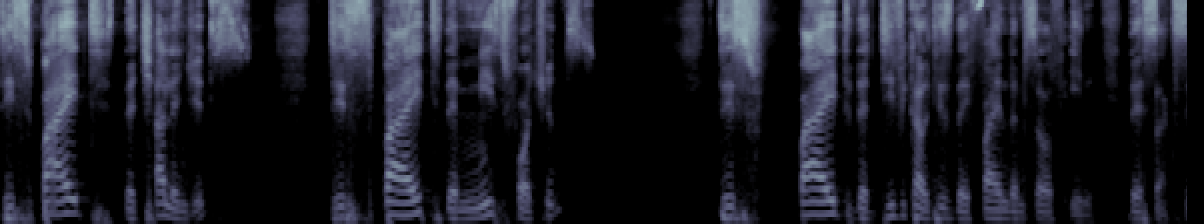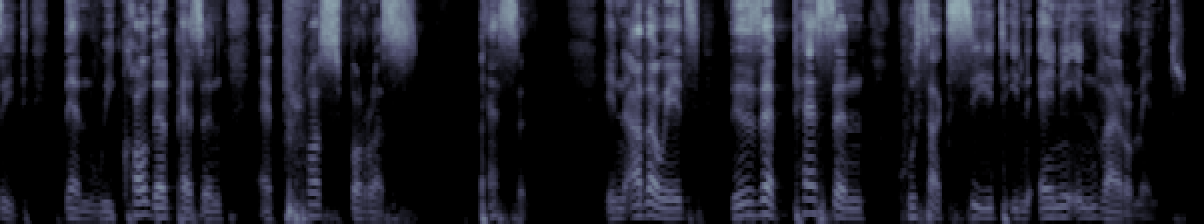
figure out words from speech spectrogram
despite the challenges, despite the misfortunes, despite the difficulties they find themselves in, they succeed. Then we call that person a prosperous person. In other words, this is a person who succeeds in any environment.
